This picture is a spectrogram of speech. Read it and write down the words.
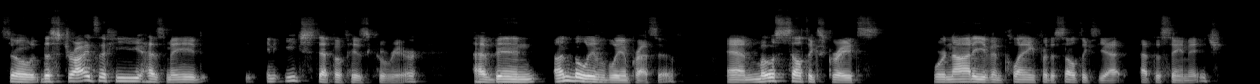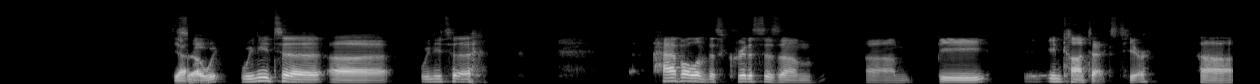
So the strides that he has made in each step of his career have been unbelievably impressive. And most Celtics greats were not even playing for the Celtics yet at the same age. Yeah. So we, we need to uh, we need to have all of this criticism um, be in context here. Uh,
